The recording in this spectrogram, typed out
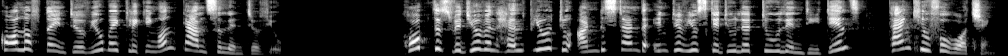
call off the interview by clicking on cancel interview. Hope this video will help you to understand the interview scheduler tool in details. Thank you for watching.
